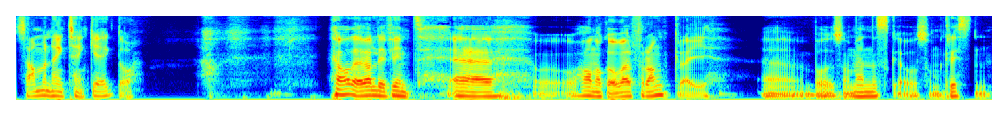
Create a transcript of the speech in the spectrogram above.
sammenheng, tenker jeg da. Ja, det er veldig fint eh, å ha noe å være forankra i, eh, både som menneske og som kristen.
